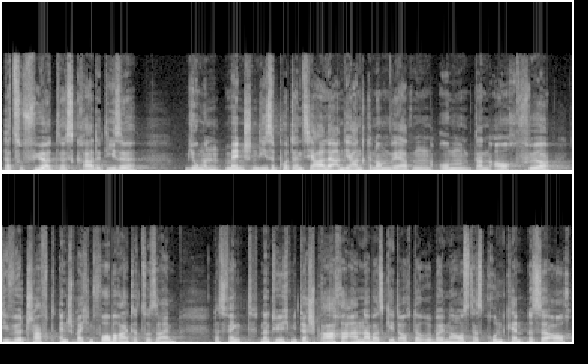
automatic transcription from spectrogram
dazu führt, dass gerade diese jungen Menschen diese Potenziale an die Hand genommen werden, um dann auch für die Wirtschaft entsprechend vorbereitet zu sein. Das fängt natürlich mit der Sprache an, aber es geht auch darüber hinaus, dass Grundkenntnisse auch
